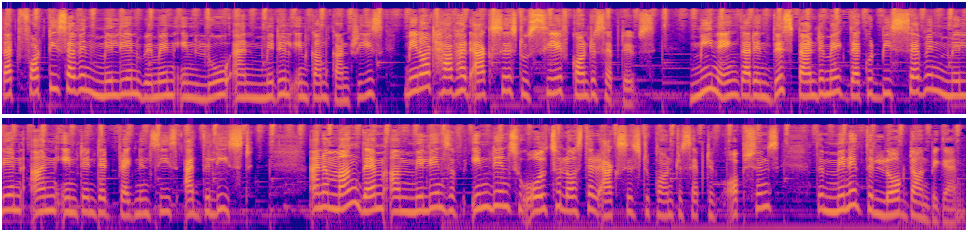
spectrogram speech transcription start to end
that 47 million women in low and middle income countries may not have had access to safe contraceptives, meaning that in this pandemic there could be 7 million unintended pregnancies at the least. And among them are millions of Indians who also lost their access to contraceptive options the minute the lockdown began.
